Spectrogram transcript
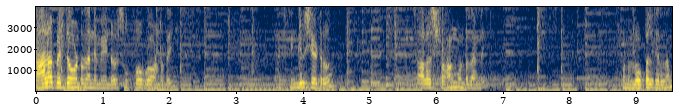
చాలా పెద్ద ఉంటుందండి మెయిన్ డోర్ సూపర్గా ఉంటుంది. నాకు సింగిల్ షటర్ చాలా స్ట్రాంగ్ ఉంటుందండి. మనం లోపలికి వెళ్దాం.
